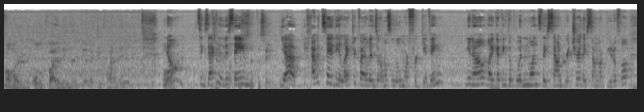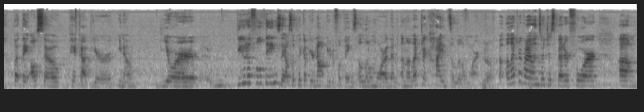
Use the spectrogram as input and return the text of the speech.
normal old violin and the electric violin? Or- No, it's exactly it- the is it the same? Yeah, I would say the electric violins are almost a little more forgiving. You know, like I think the wooden ones they sound richer, they sound more beautiful, but they also pick up your, you know, your beautiful things. They also pick up your not beautiful things a little more than an electric hides a little more. Yeah. Electric violins are just better for um,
